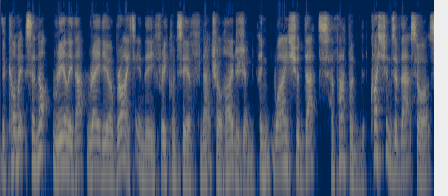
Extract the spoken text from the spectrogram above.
the comets are not really that radio bright in the frequency of natural hydrogen. And why should that have happened? Questions of that sort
